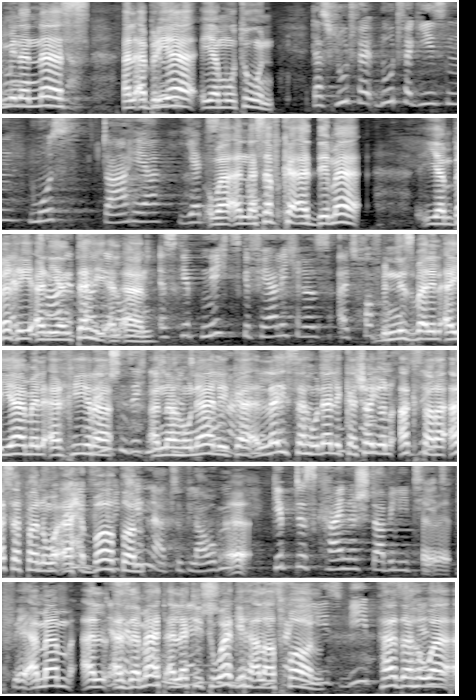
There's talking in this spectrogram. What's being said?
من الناس الأبرياء يموتون. وأن سفك الدماء ينبغي أن ينتهي الآن. بالنسبة للأيام الأخيرة أن هنالك ليس هنالك شيء أكثر أسفا وإحباطا. في أمام الأزمات التي تواجه الأطفال. هذا هو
